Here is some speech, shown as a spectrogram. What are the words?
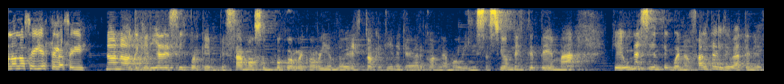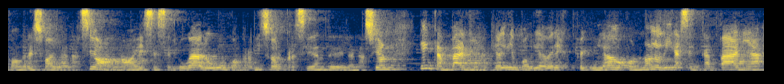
no, no, seguí, Estela, seguí. No, no, te quería decir porque empezamos un poco recorriendo esto que tiene que ver con la movilización de este tema, que una siente, bueno, falta el debate en el Congreso de la Nación, ¿no? Ese es el lugar, hubo un compromiso del presidente de la Nación en campaña, que alguien podría haber especulado con no lo digas en campaña,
